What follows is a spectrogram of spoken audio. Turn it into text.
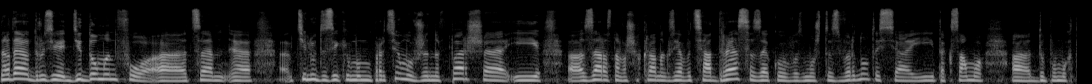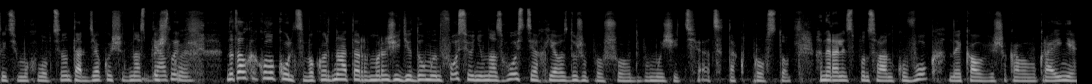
нагадаю, друзі, дідом інфо е, це е, ті люди, з якими ми працюємо вже не вперше. І е, зараз на ваших екранах з'явиться адреса, за якою ви зможете звернутися, і так само допомогти цьому хлопцю. Наталь, дякую, що до нас прийшли. Дякую. Наталка Колокольцева, координатор мережі Дідом Інфо. Сьогодні в нас в гостях. Я вас дуже прошу, допоможіть. Це так просто. Генеральний спонсор Анку ВОК, найкавовіша кава в Україні,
